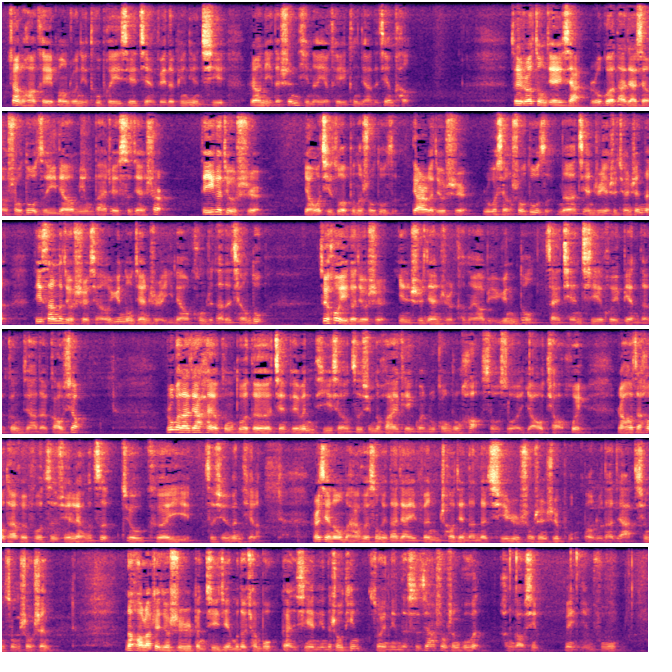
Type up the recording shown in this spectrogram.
这样的话可以帮助你突破一些减肥的瓶颈期，让你的身体呢也可以更加的健康。所以说总结一下，如果大家想要瘦肚子，一定要明白这四件事儿。第一个就是。仰卧起坐不能瘦肚子。第二个就是，如果想瘦肚子，那减脂也是全身的。第三个就是想要运动减脂，一定要控制它的强度。最后一个就是饮食减脂，可能要比运动在前期会变得更加的高效。如果大家还有更多的减肥问题想要咨询的话，也可以关注公众号，搜索“窈窕会”，然后在后台回复“咨询”两个字，就可以咨询问题了。而且呢，我们还会送给大家一份超简单的七日瘦身食谱，帮助大家轻松瘦身。那好了，这就是本期节目的全部，感谢您的收听。作为您的私家瘦身顾问，很高兴为您服务。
